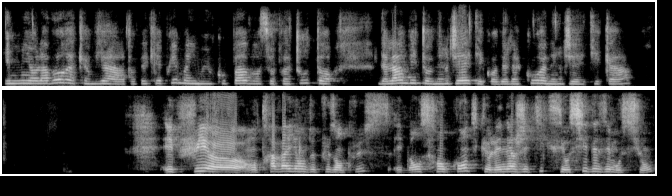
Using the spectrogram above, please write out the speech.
il mio lavoro è cambiato perché prima mi occupavo soprattutto dell'ambito energetico, della cura energetica. Et puis, euh, en travaillant de plus en plus, eh ben, on se rend compte que l'énergétique, c'est aussi des émotions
